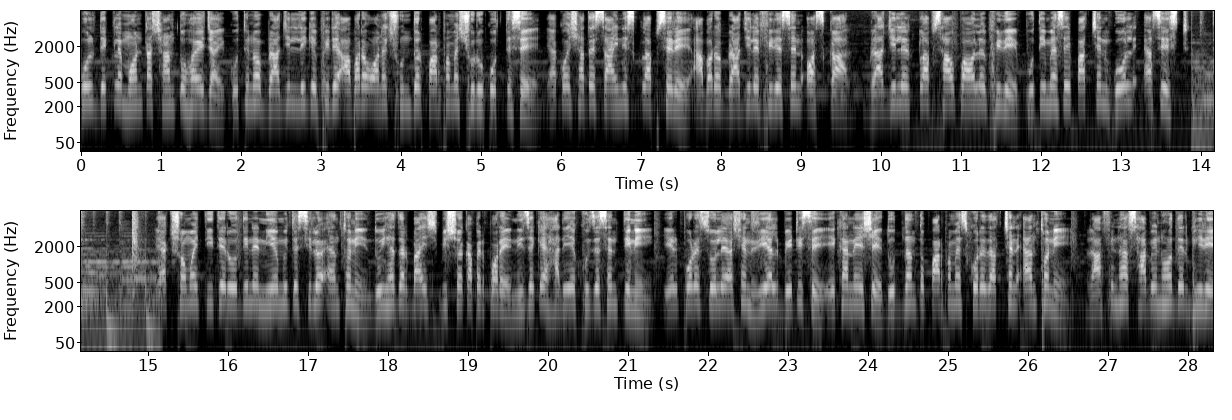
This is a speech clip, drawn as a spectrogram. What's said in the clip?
গোল দেখলে মনটা শান্ত হয়ে যায়। কুতিনহো ব্রাজিল লিগে ফিরে আবারও অনেক সুন্দর পারফরমেন্স শুরু করতেছে। একই সাথে চাইনিজ ক্লাব সেরে আবারও ব্রাজিলে ফিরেছেন অস্কার। ব্রাজিলের ক্লাব সাও পাওলে ফিরে প্রতি ম্যাচেই পাচ্ছেন গোল অ্যাসিস্ট। এক সময় তিতের অধীনে নিয়মিত ছিল অ্যান্থনি। দুই বিশ্বকাপের পরে নিজেকে হারিয়ে খুঁজেছেন তিনি। এরপরে চলে আসেন রিয়াল বেটিসে। এখানে এসে দুর্দান্ত পারফরমেন্স করে যাচ্ছেন অ্যান্থনি। রাফিনহা, সাবিনহদের ভিড়ে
